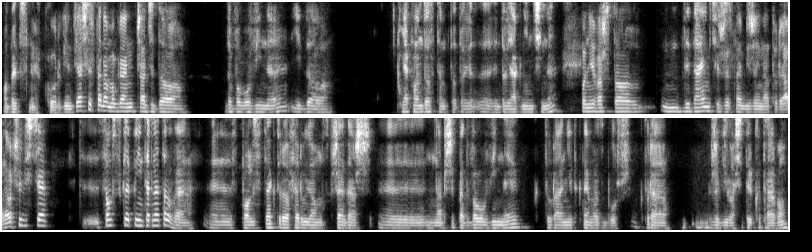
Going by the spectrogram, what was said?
obecnych kur. Więc ja się staram ograniczać do, do wołowiny i do jak mam dostęp to do, do jagnięciny, ponieważ to wydaje mi się, że jest najbliżej natury, ale oczywiście są sklepy internetowe y, w Polsce, które oferują sprzedaż y, na przykład wołowiny, która nie tknęła zbóż, która żywiła się tylko trawą.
